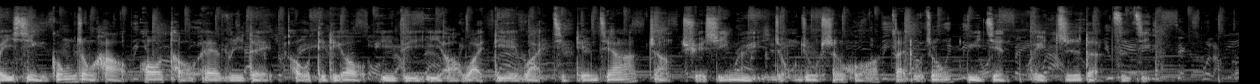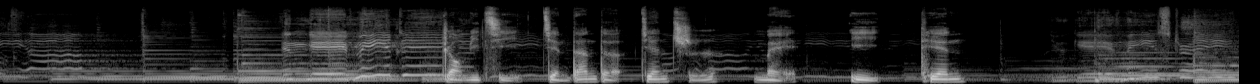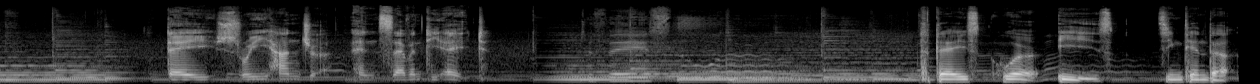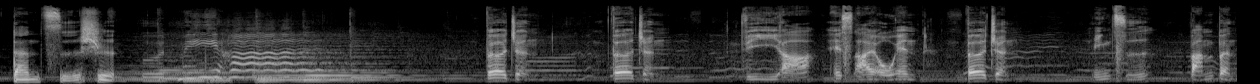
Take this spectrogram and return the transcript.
微信公众号 Otto Everyday O T T O E V E R Y D A Y，请添加，让学习英语融入生活，在途中遇见未知的自己。让我们一起简单的坚持每一天。Day three hundred and seventy-eight. Today's word is 今天的单词是 version version v e r s i o n version 名词版本。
